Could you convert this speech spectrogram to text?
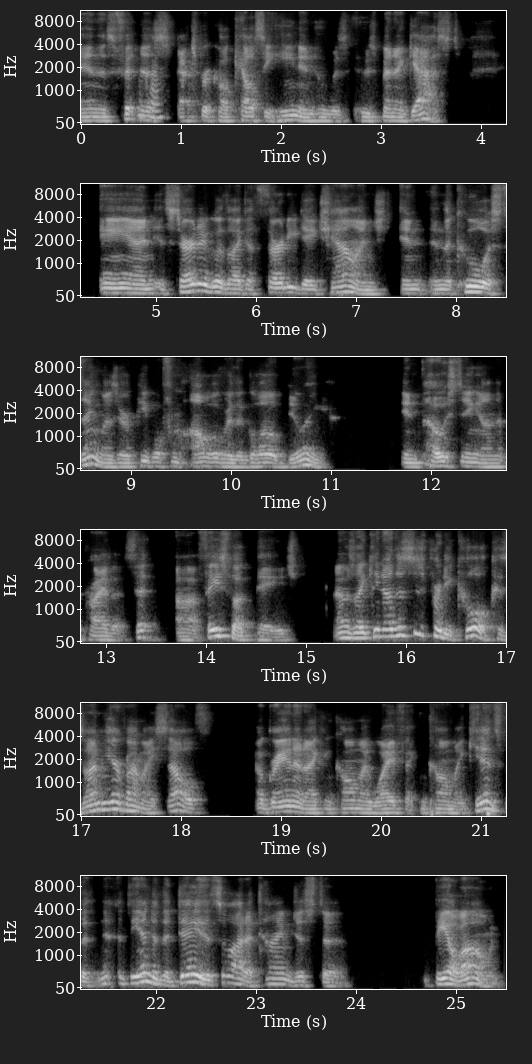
and this fitness okay. expert called Kelsey Heenan, who was who's been a guest. And it started with like a 30 day challenge. And, and the coolest thing was there were people from all over the globe doing it and posting on the private fit, uh, facebook page. And i was like you know this is pretty cool because i'm here by myself now granted i can call my wife i can call my kids but at the end of the day it's a lot of time just to be alone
